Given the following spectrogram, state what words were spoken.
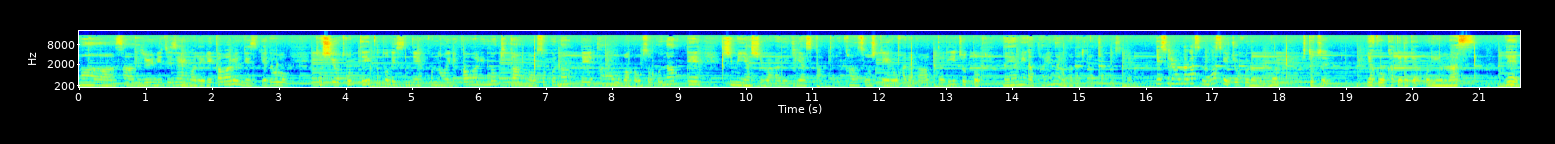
まあ30日前後で入れ替わるんですけど年を取っていくとですねこの入れ替わりの期間が遅くなってターンオーバーが遅くなってシミやシワができやすかったり乾燥しているお肌があったりちょっと悩みが絶えないお肌になっちゃうんですね。でそれを流すのが成長ホルモンも一つ役をかてれております。で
